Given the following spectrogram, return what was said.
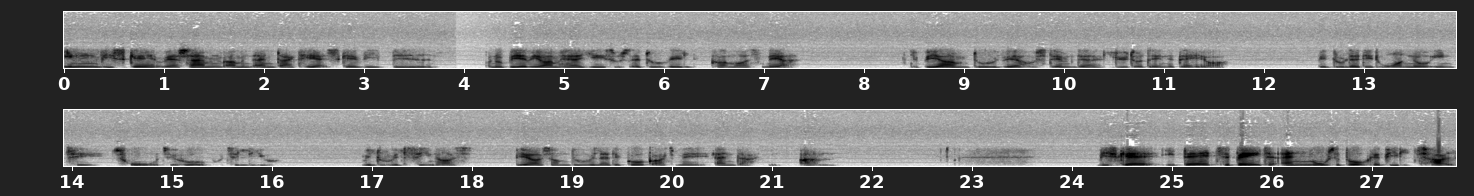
Inden vi skal være sammen om en andagt her, skal vi bede. Og nu beder vi om, Herre Jesus, at du vil komme os nær. Vi beder om, du vil være hos dem, der lytter denne dag, og vil du lade dit ord nå ind til tro, til håb og til liv. Vil du velsigne os? Bed os, om du vil lade det gå godt med andagten. Amen. Vi skal i dag tilbage til 2. Mosebog kapitel 12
